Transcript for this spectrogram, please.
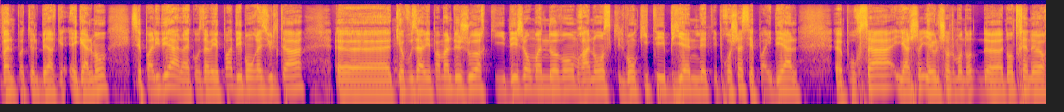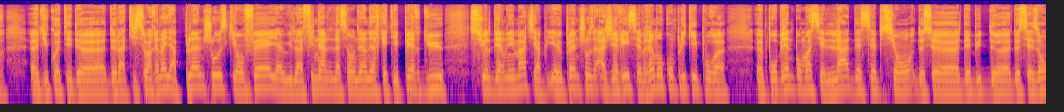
Van Pottelberg également. C'est pas l'idéal hein, quand vous n'avez pas des bons résultats, que vous avez pas mal de joueurs qui déjà au mois de novembre annoncent qu'ils vont quitter bien l'été prochain, c'est pas idéal euh, pour ça. Il y a, eu le changement d'entraîneur euh, du côté de, de, la Tissot Arena. Il y a plein de choses qui ont fait. Il y a eu la finale de la saison dernière qui a été perdue sur le dernier match. Il y a, eu plein de choses à gérer. C'est vraiment compliqué pour, euh, pour Bien. Pour moi, c'est la déception de ce début de, saison.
